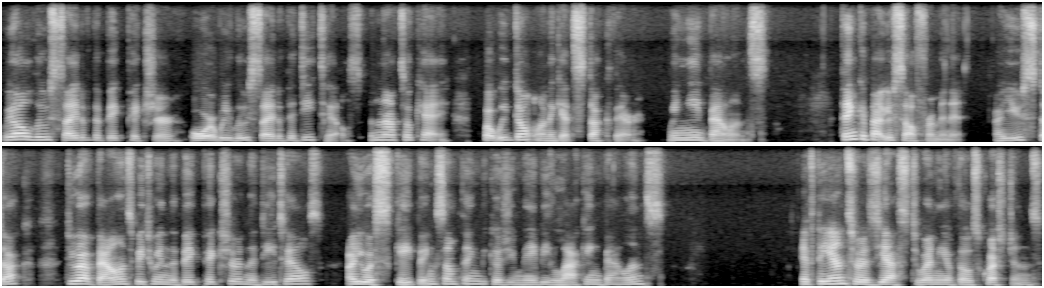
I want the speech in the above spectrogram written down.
We all lose sight of the big picture or we lose sight of the details, and that's okay. But we don't want to get stuck there. We need balance. Think about yourself for a minute. Are you stuck? Do you have balance between the big picture and the details? Are you escaping something because you may be lacking balance? If the answer is yes to any of those questions,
